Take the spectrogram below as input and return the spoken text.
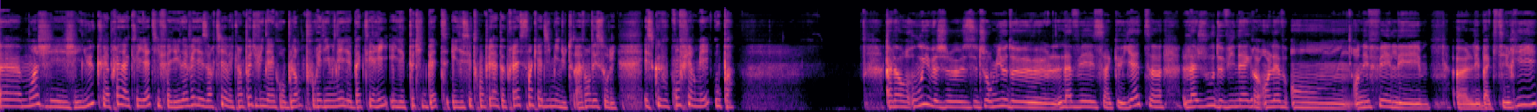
Euh, moi, j'ai j'ai lu qu'après la cueillette, il fallait laver les orties avec un peu de vinaigre blanc pour éliminer les bactéries et les petites bêtes et laisser tremper à peu près 5 à 10 minutes avant d'essorer. Est-ce que vous confirmez ou pas? Alors oui, c'est toujours mieux de laver sa cueillette. L'ajout de vinaigre enlève en, en effet les, euh, les bactéries.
